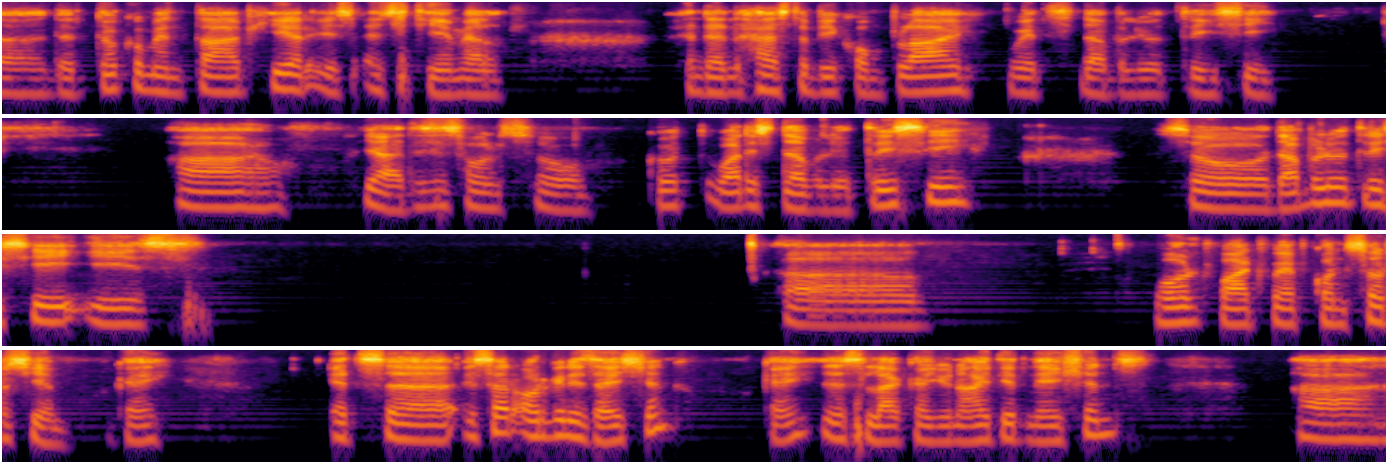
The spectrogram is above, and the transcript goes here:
uh, the document type here is HTML and then has to be comply with W3C. Uh, yeah, this is also good. What is W3C? So W3C is uh, World Wide Web Consortium, okay? It's, a, it's an organization, okay? It's like a United Nations. Uh,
